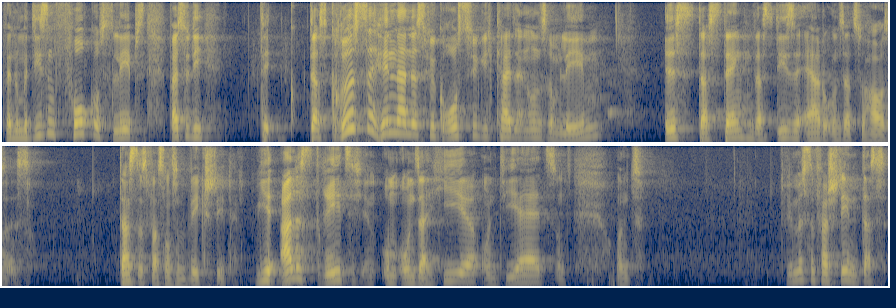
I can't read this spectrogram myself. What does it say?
Wenn du mit diesem Fokus lebst, weißt du, die, die, das größte Hindernis für Großzügigkeit in unserem Leben ist das Denken, dass diese Erde unser Zuhause ist. Das ist, was uns im Weg steht. Wir, alles dreht sich in, um unser Hier und Jetzt und, und wir müssen verstehen, dass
